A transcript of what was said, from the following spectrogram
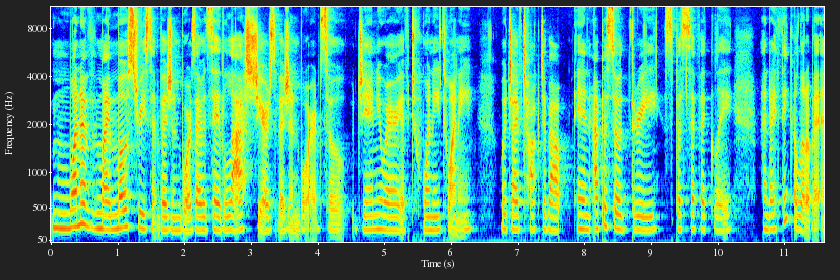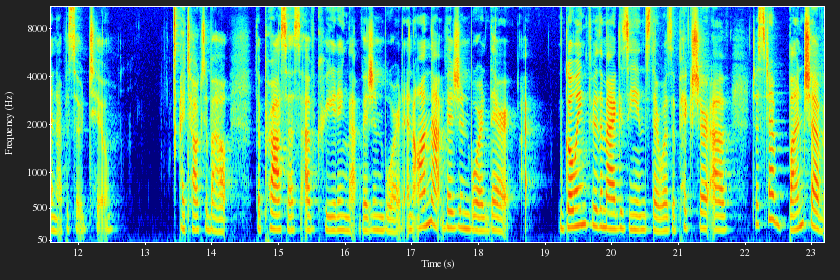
one of my most recent vision boards, I would say last year's vision board, so January of 2020, which I've talked about in episode three specifically, and I think a little bit in episode two. I talked about the process of creating that vision board. And on that vision board, there, going through the magazines, there was a picture of just a bunch of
